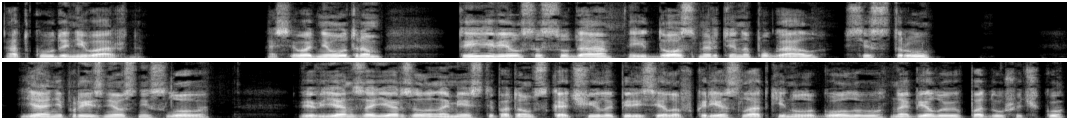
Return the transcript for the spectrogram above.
Откуда, неважно. А сегодня утром ты явился сюда и до смерти напугал сестру. Я не произнес ни слова. Вивьен заерзала на месте, потом вскочила, пересела в кресло, откинула голову на белую подушечку,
